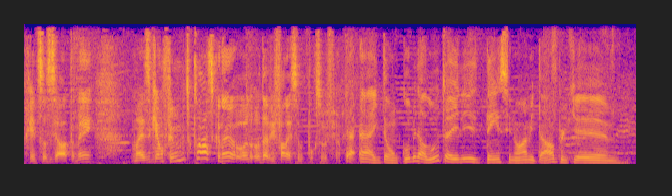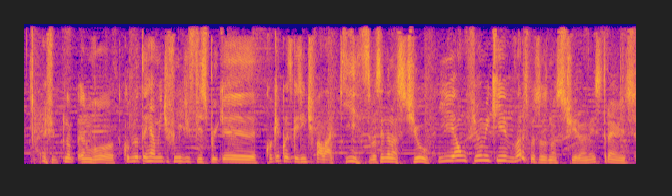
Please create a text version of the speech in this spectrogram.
Rede Social também. Mas que é um filme muito clássico, né? Ô, ô, Davi, fala aí sobre, um pouco sobre o filme. É, é, então, o Clube da Luta, ele tem esse nome e tal, porque. Eu não vou. Clube da Luta é realmente um filme difícil, porque qualquer coisa que a gente falar aqui, se você ainda não assistiu, e é um filme que várias pessoas não assistiram, é meio estranho isso.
